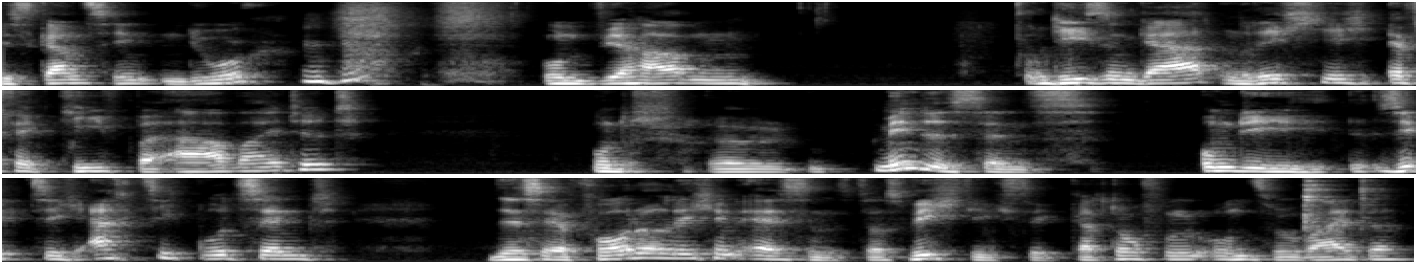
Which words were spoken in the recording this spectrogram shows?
bis ganz hinten durch. Mhm. Und wir haben diesen Garten richtig effektiv bearbeitet und äh, mindestens um die 70, 80 Prozent des erforderlichen Essens, das Wichtigste, Kartoffeln und so weiter,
